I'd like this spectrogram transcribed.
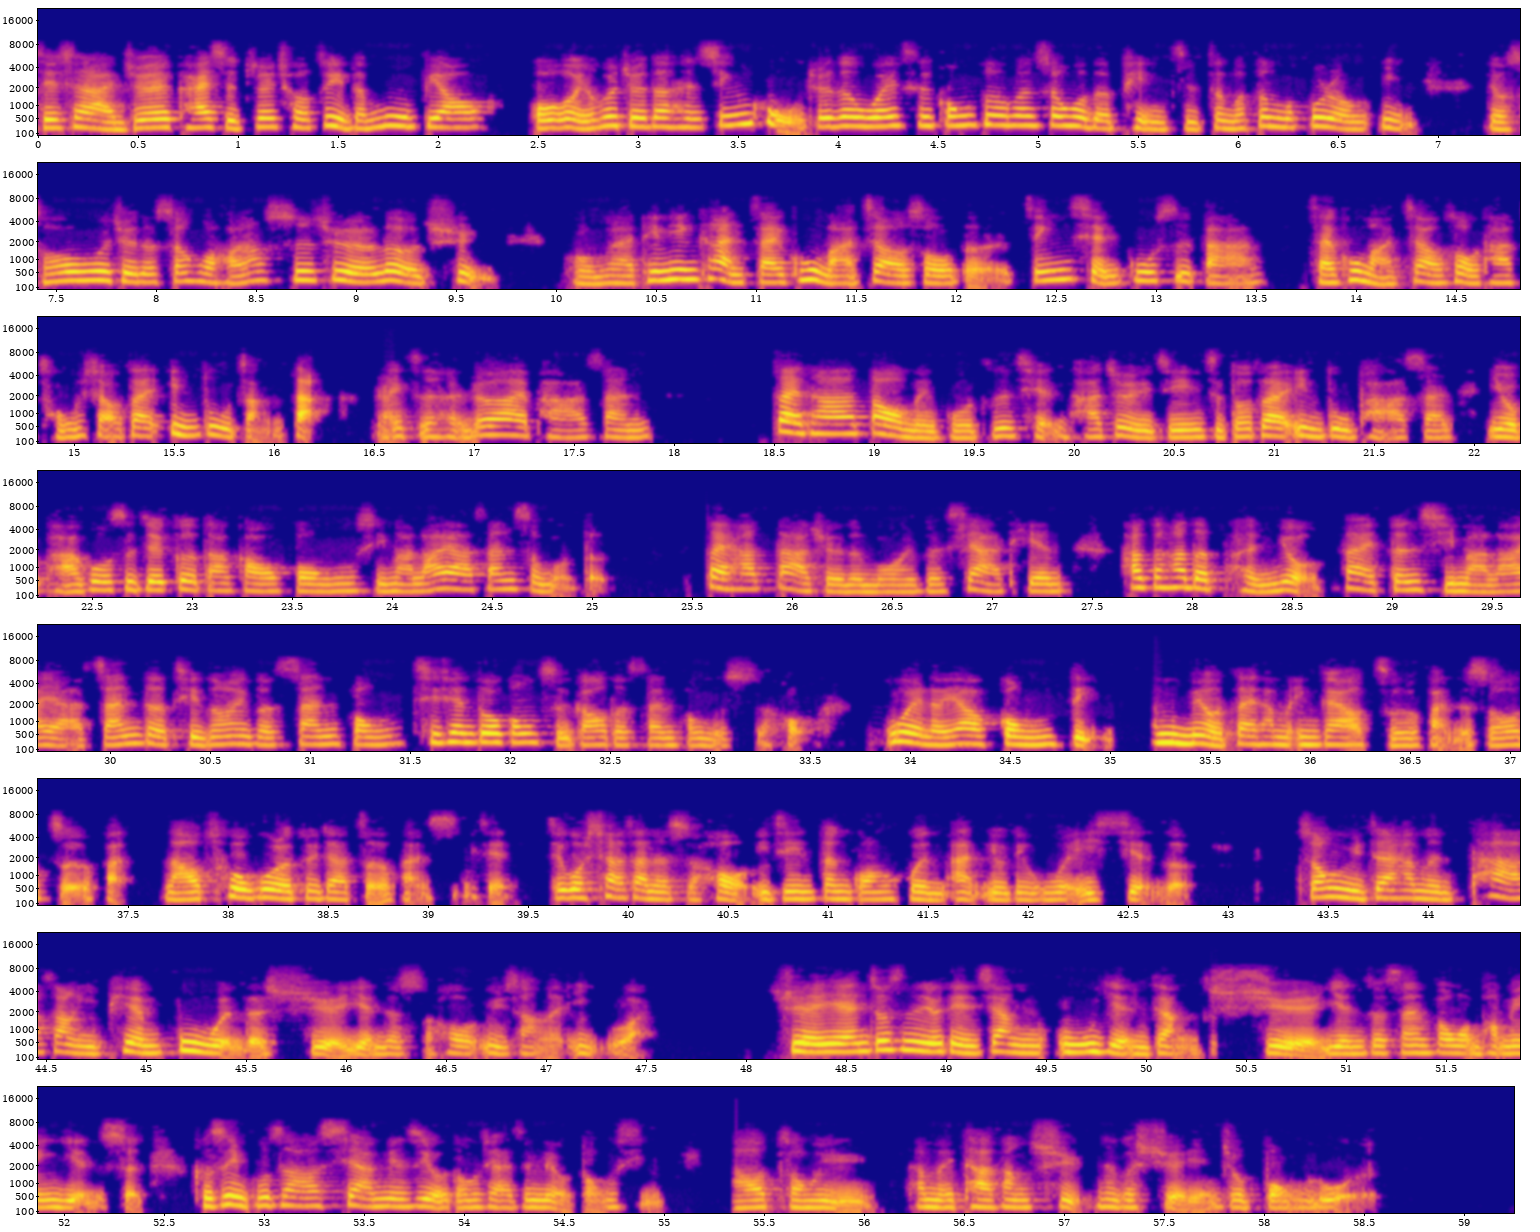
接下来你就会开始追求自己的目标，偶尔也会觉得很辛苦，觉得维持工作跟生活的品质怎么这么不容易？有时候会觉得生活好像失去了乐趣。我们来听听看宅库马教授的惊险故事吧。宅库马教授他从小在印度长大，一直很热爱爬山。在他到美国之前，他就已经一直都在印度爬山，有爬过世界各大高峰，喜马拉雅山什么的。在他大学的某一个夏天，他跟他的朋友在登喜马拉雅山的其中一个山峰，七千多公尺高的山峰的时候，为了要攻顶，他们没有在他们应该要折返的时候折返，然后错过了最佳折返时间。结果下山的时候已经灯光昏暗，有点危险了。终于在他们踏上一片不稳的雪岩的时候，遇上了意外。雪岩就是有点像屋檐这样，雪沿着山峰往旁边延伸，可是你不知道下面是有东西还是没有东西。然后终于，他没踏上去，那个雪岩就崩落了。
